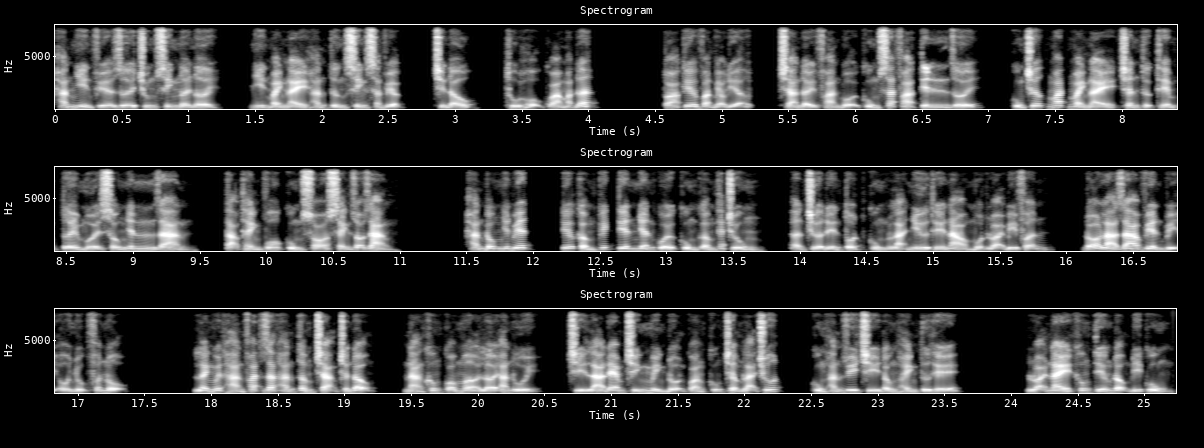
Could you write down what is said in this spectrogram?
Hắn nhìn phía dưới chúng sinh nơi nơi, nhìn mảnh này hắn từng sinh sản việc, chiến đấu, thủ hộ quá mặt đất tòa kia vạn mèo địa, tràn đầy phản bội cùng sát phạt tiên giới, cùng trước mắt mảnh này chân thực thêm tươi mới sống nhân gian, tạo thành vô cùng so sánh rõ ràng. Hắn đông nhiên biết, kia cầm kích tiên nhân cuối cùng gầm thét chung, ẩn chứa đến tột cùng là như thế nào một loại bi phẫn, đó là gia viên bị ô nhục phẫn nộ. Lãnh nguyệt hàn phát giác hắn tâm trạng chấn động, nàng không có mở lời an ủi, chỉ là đem chính mình đội quan cũng chậm lại chút, cùng hắn duy trì đồng hành tư thế. Loại này không tiếng động đi cùng,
